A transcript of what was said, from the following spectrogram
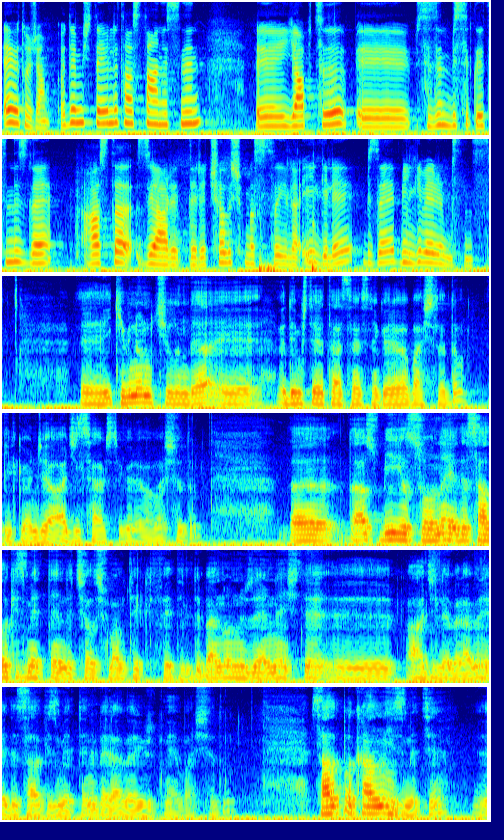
Evet hocam, Ödemiş Devlet Hastanesi'nin e, yaptığı e, sizin bisikletinizle hasta ziyaretleri çalışmasıyla ilgili bize bilgi verir misiniz? Ee, 2013 yılında e, Ödemiş Devlet Hastanesi'ne göreve başladım. İlk önce acil serviste göreve başladım. Ee, Daha bir yıl sonra evde sağlık hizmetlerinde çalışmam teklif edildi. Ben onun üzerine işte e, acille beraber evde sağlık hizmetlerini beraber yürütmeye başladım. Sağlık Bakanlığı'nın hizmeti, e,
